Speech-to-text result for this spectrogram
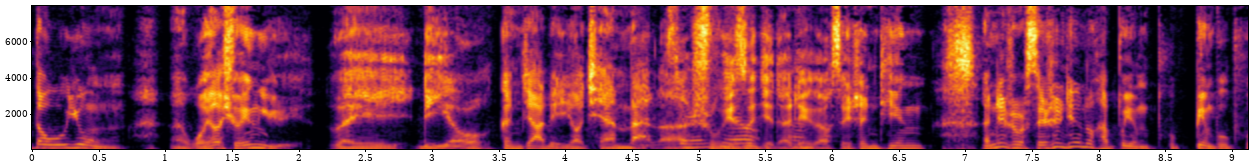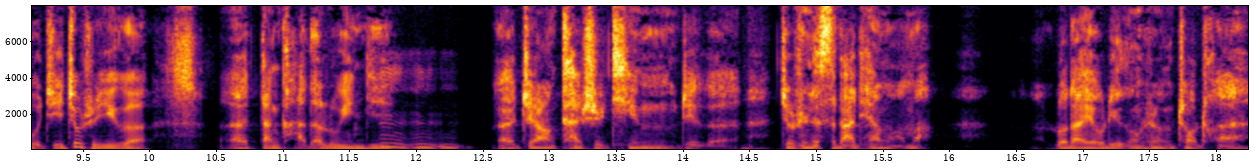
都用呃我要学英语为理由，跟家里要钱买了属于自己的这个随身听。呃那时候随身听都还不用普并不普及，就是一个呃单卡的录音机。嗯嗯嗯，呃，这样开始听这个，就是那四大天王嘛，罗大佑、李宗盛、赵传、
